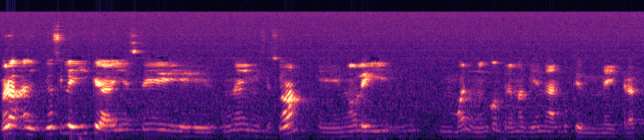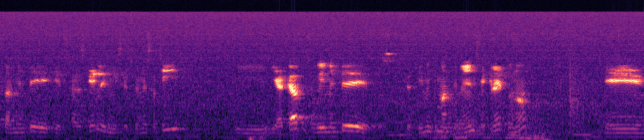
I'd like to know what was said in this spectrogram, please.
bueno, yo sí leí que hay este, una iniciación, eh, no leí, bueno, no encontré más bien algo que me dijera totalmente que, ¿sabes qué? La iniciación es así, y, acá, pues obviamente, pues, se tiene que mantener en secreto, ¿no? Eh,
